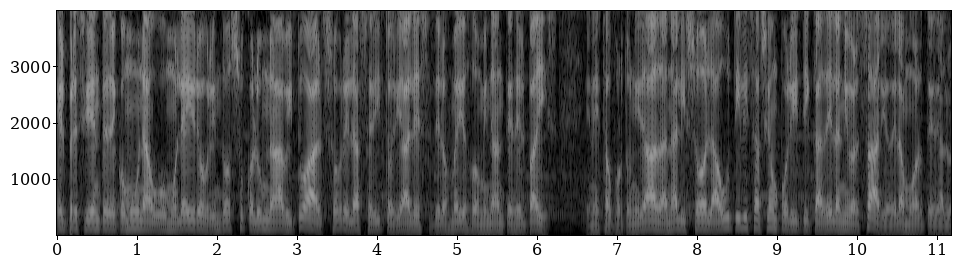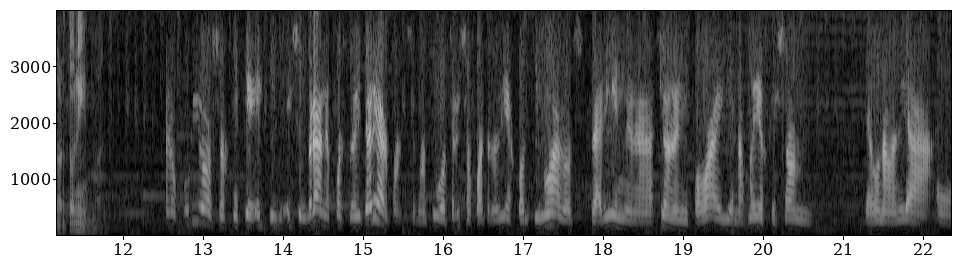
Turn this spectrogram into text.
El presidente de Comuna, Hugo Muleiro, brindó su columna habitual sobre las editoriales de los medios dominantes del país. En esta oportunidad analizó la utilización política del aniversario de la muerte de Alberto Nisman. Lo curioso es que este es un gran esfuerzo editorial porque se mantuvo tres o cuatro días continuados, Clarín, en La Nación, en Infobay y en los medios que son de alguna manera eh,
